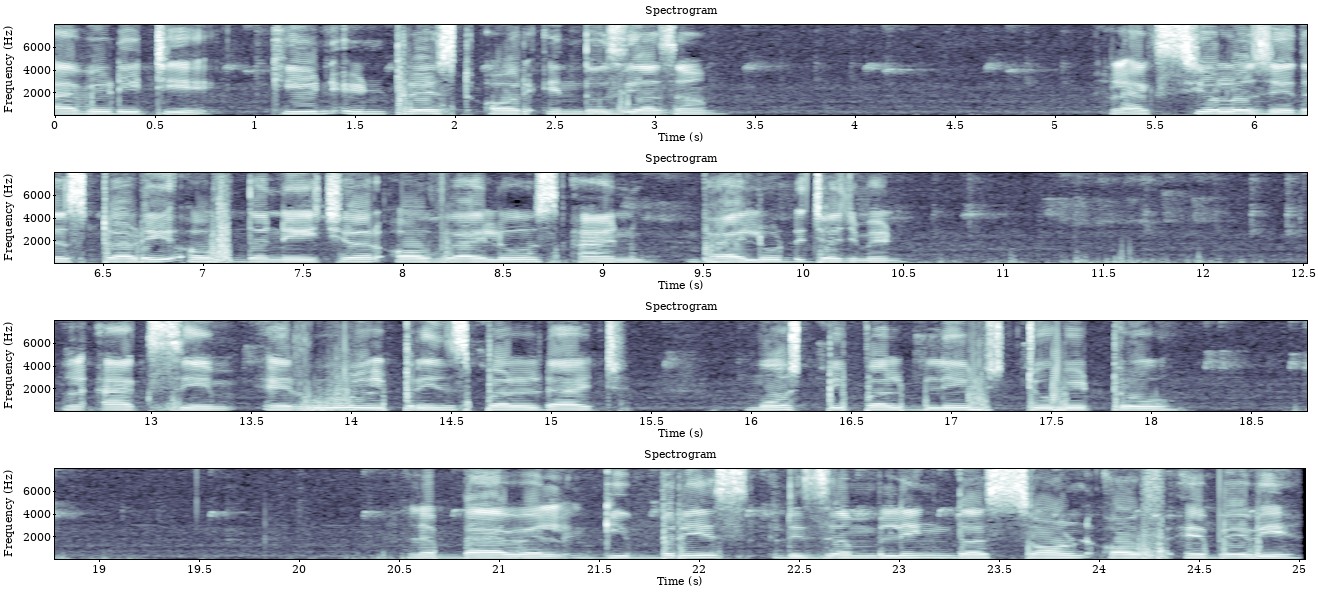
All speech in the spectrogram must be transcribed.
Avidity keen interest or enthusiasm. Axiology the study of the nature of values and valued judgment axiom a rule principle that most people believe to be true babble gibberish resembling the sound of a baby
